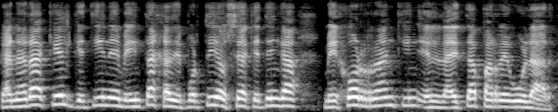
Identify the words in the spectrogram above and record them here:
ganará aquel que tiene ventaja deportiva, o sea que tenga mejor ranking en la etapa regular.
